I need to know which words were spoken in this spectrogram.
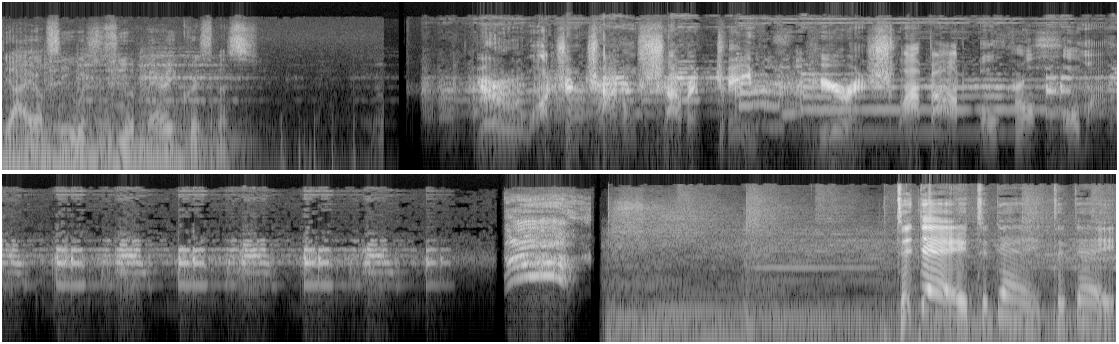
The ILC wishes you a Merry Christmas. You're watching Channel 17 here in Slapout, Oklahoma. Today, today, today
